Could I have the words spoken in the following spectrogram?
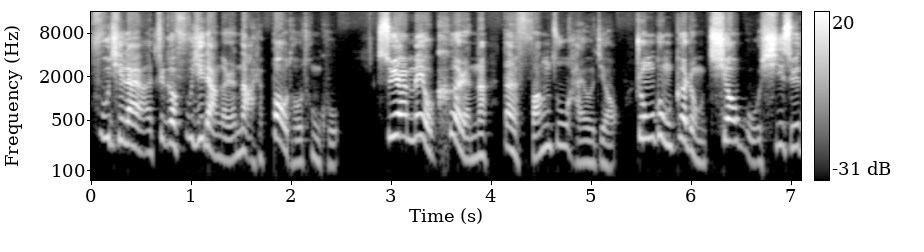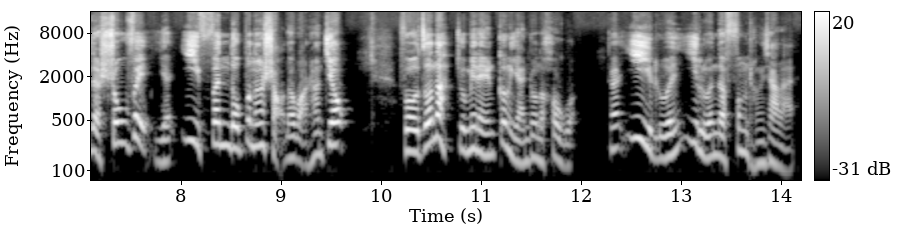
夫妻俩这个夫妻两个人呐是抱头痛哭。虽然没有客人呢，但房租还要交，中共各种敲骨吸髓的收费也一分都不能少的往上交，否则呢就面临更严重的后果。但一轮一轮的封城下来，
